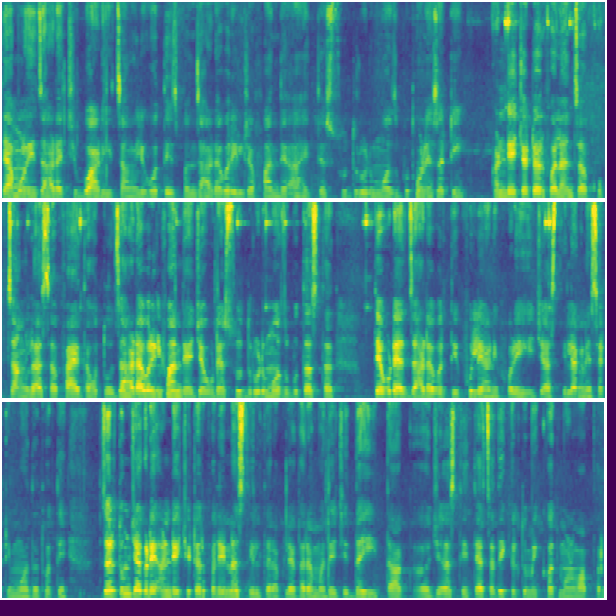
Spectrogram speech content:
त्यामुळे झाडाची वाढ ही चांगली होतेच. पण झाडावरील ज्या फांद्या आहेत त्या सुदृढ मजबूत होण्यासाठी अंड्याच्या टरफलांचा खूप चांगला असा फायदा होतो. झाडावरील फांद्या जेवढ्या सुदृढ मजबूत असतात तेवढ्याच झाडावरती फुले आणि फळे ही जास्ती लागण्यासाठी मदत होते. जर तुमच्याकडे अंड्याची टरफले नसतील तर आपल्या घरामध्ये जे दही ताक जे असते त्याचा देखील तुम्ही खत म्हणून वापर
